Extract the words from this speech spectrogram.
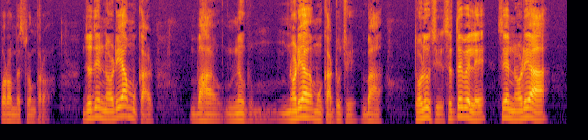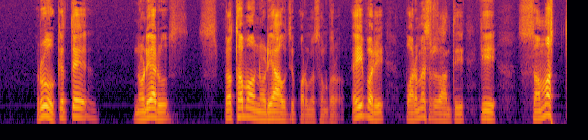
ପରମେଶ୍ୱରଙ୍କର। ଯଦି ନଡ଼ିଆ ମୁଁ ବା ନଡ଼ିଆ ମୁଁ କାଟୁଛି ବା ତୋଳୁଛି ସେତେବେଳେ ସେ ନଡ଼ିଆରୁ କେତେ ନଡ଼ିଆରୁ ପ୍ରଥମ ନଡ଼ିଆ ହେଉଛି ପରମେଶ୍ୱରଙ୍କର। ଏହିପରି ପରମେଶ୍ୱର ଚାହାନ୍ତି କି ସମସ୍ତ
